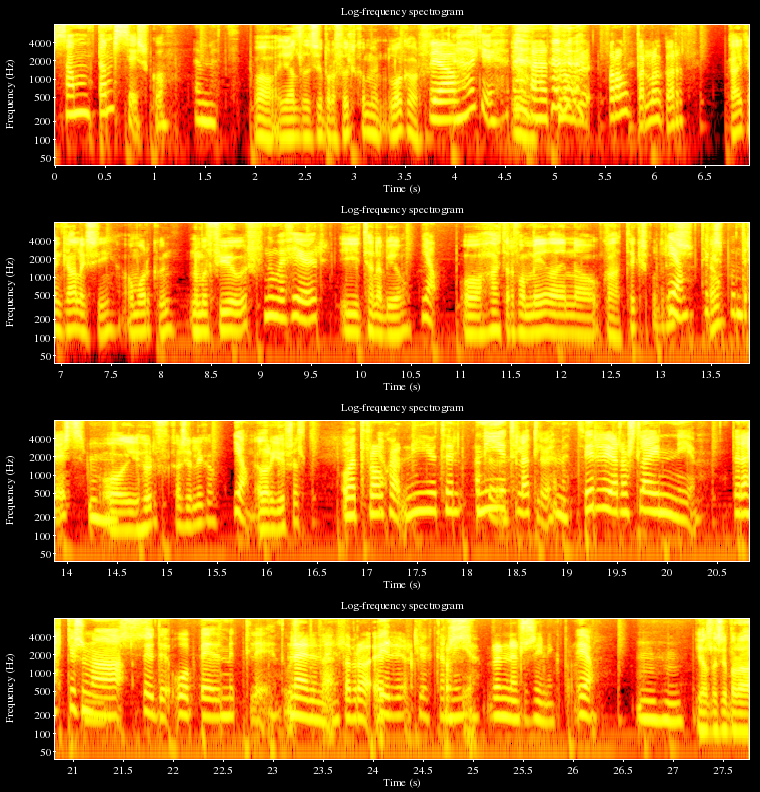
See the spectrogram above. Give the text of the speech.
samdansi sko. Einmitt. Vá, ég held að þetta sé bara fullkomin lokaorð. Já, það ekki? Þetta voru frábær lokaorð. Gækan Galaxy á morgun, nummer fjögur. Númer fjögur, í Tennabíó. Já, og hægt er að fá meðað inn á hvað, tix.is? já, tix.is og í hurð kannski líka? Já. ef það er ekki uppselt. Og þetta er frá hvað, 9 til 11? 9 til 11 byrjar á slægin 9 það er ekki svona, þau veitu, opið milli þú Nei, nei, nei, það bara byrjar klukkan 9 Raunin eins og síning bara. Já, Mhm. Ég held að það sé bara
